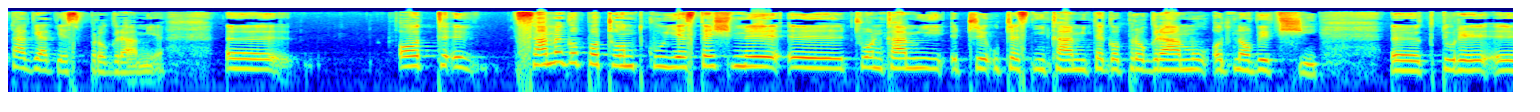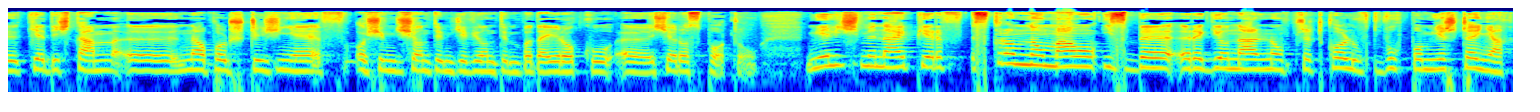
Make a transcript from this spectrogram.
tak jak jest w programie. Od samego początku jesteśmy y, członkami czy uczestnikami tego programu od Nowej Wsi, y, który y, kiedyś tam na Opolszczyźnie w 89 bodaj roku się rozpoczął. Mieliśmy najpierw skromną małą izbę regionalną w przedszkolu w dwóch pomieszczeniach,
